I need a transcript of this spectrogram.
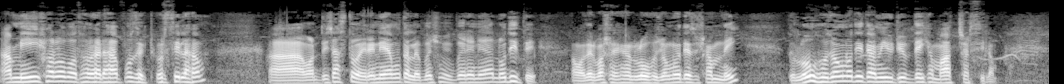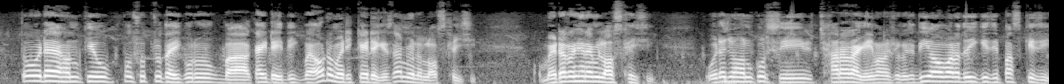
আমি সর্বপ্রথম একটা প্রজেক্ট করছিলাম। আমার দুই চাস্তো বাইরে নেওয়া মোতালে বৈশমিক বাইরে নেওয়া নদীতে। আমাদের বাসায় এখানে লৌহজং নদী আছে সামনেই। তো লৌহজং নদীতে আমি ইউটিউব দেখে মাছ ছাড়ছিলাম। তো ওইটা এখন কেউ শত্রুতাই করুক বা কাইটাই দিক বা অটোমেটিক কাইটে গেছে, আমি ওটা লস খাইছি। মেটারও এখানে আমি লস খাইছি। ওইটা যখন করছি, ছাড়ার আগেই মানুষের কাছে, দিও আমার দুই কেজি, পাঁচ কেজি,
